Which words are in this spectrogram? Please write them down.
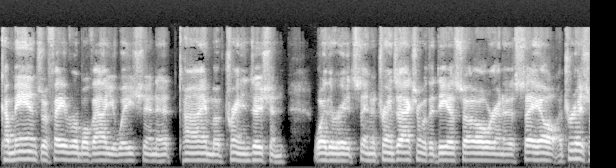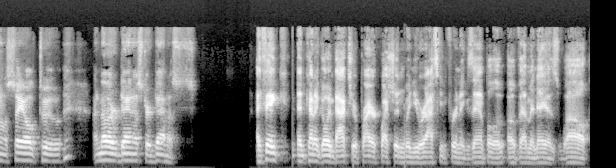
commands a favorable valuation at time of transition, whether it's in a transaction with a DSO or in a sale, a traditional sale to another dentist or dentists? I think, and kind of going back to your prior question when you were asking for an example of, of M&A as well,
